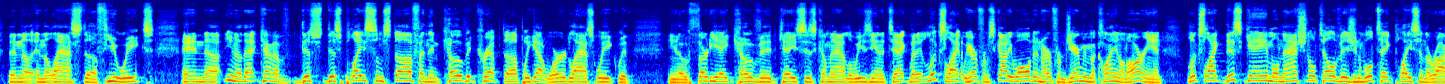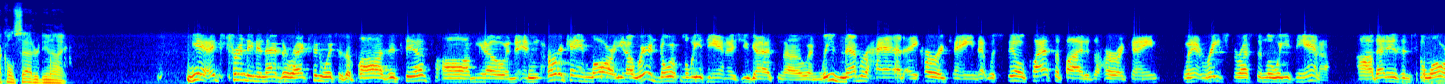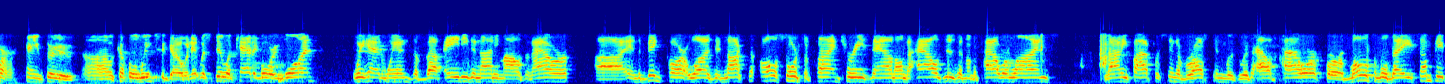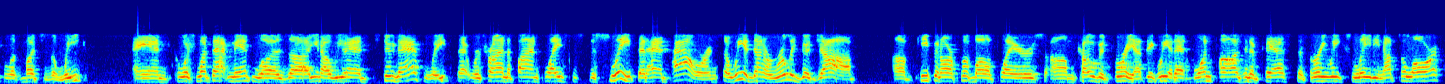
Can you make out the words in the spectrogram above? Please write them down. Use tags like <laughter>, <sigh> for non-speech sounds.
in the in the last uh, few weeks, and uh, you know that kind of dis- displaced some stuff, and then COVID crept up. We got word last week with you know, 38 COVID cases coming out of Louisiana Tech. But it looks like we heard from Scotty Walden, heard from Jeremy McClain on our end. Looks like this game on national television will take place in the Rock on Saturday night. Yeah, it's trending in that direction, which is a positive. Um, you know, and, and Hurricane Laura, you know, we're in North Louisiana, as you guys know, and we've never had a hurricane that was still classified as a hurricane when it reached Ruston, Louisiana. Uh, that is until Laura came through uh, a couple of weeks ago, and it was still a Category One. We had winds of about 80 to 90 miles an hour, uh, and the big part was it knocked all sorts of pine trees down on the houses and on the power lines. 95% of Ruston was without power for multiple days, some people as much as a week. And of course, what that meant was, uh, you know, we had student athletes that were trying to find places to sleep that had power. And so we had done a really good job of keeping our football players um, COVID free. I think we had had one positive test the three weeks leading up to Laura.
